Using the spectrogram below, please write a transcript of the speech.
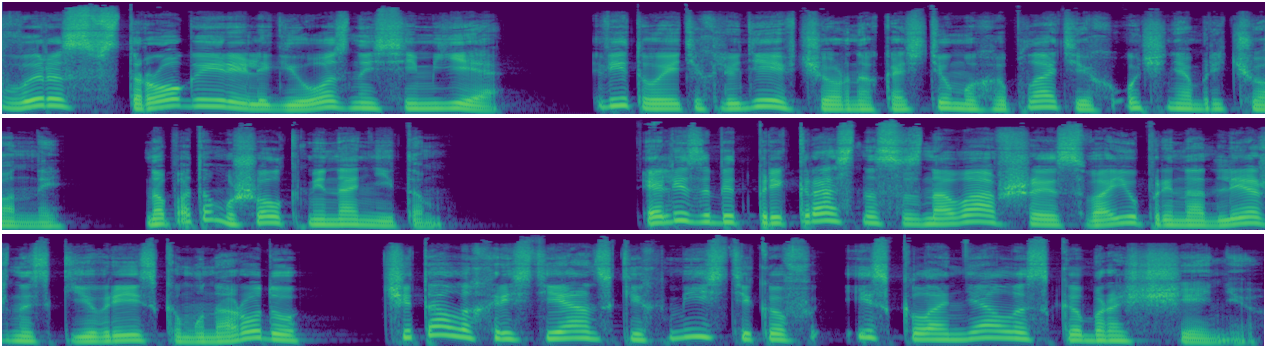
вырос в строгой религиозной семье. Вид у этих людей в черных костюмах и платьях очень обреченный, но потом ушел к менонитам. Элизабет, прекрасно сознававшая свою принадлежность к еврейскому народу, читала христианских мистиков и склонялась к обращению.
